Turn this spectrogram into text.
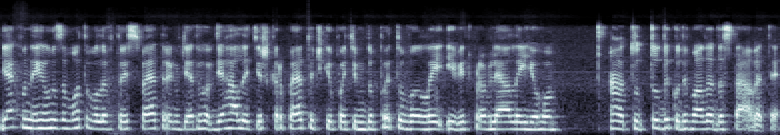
Як вони його замотували в той светрик, вдягали ті шкарпеточки, потім допитували і відправляли його. Туди, куди мали доставити.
